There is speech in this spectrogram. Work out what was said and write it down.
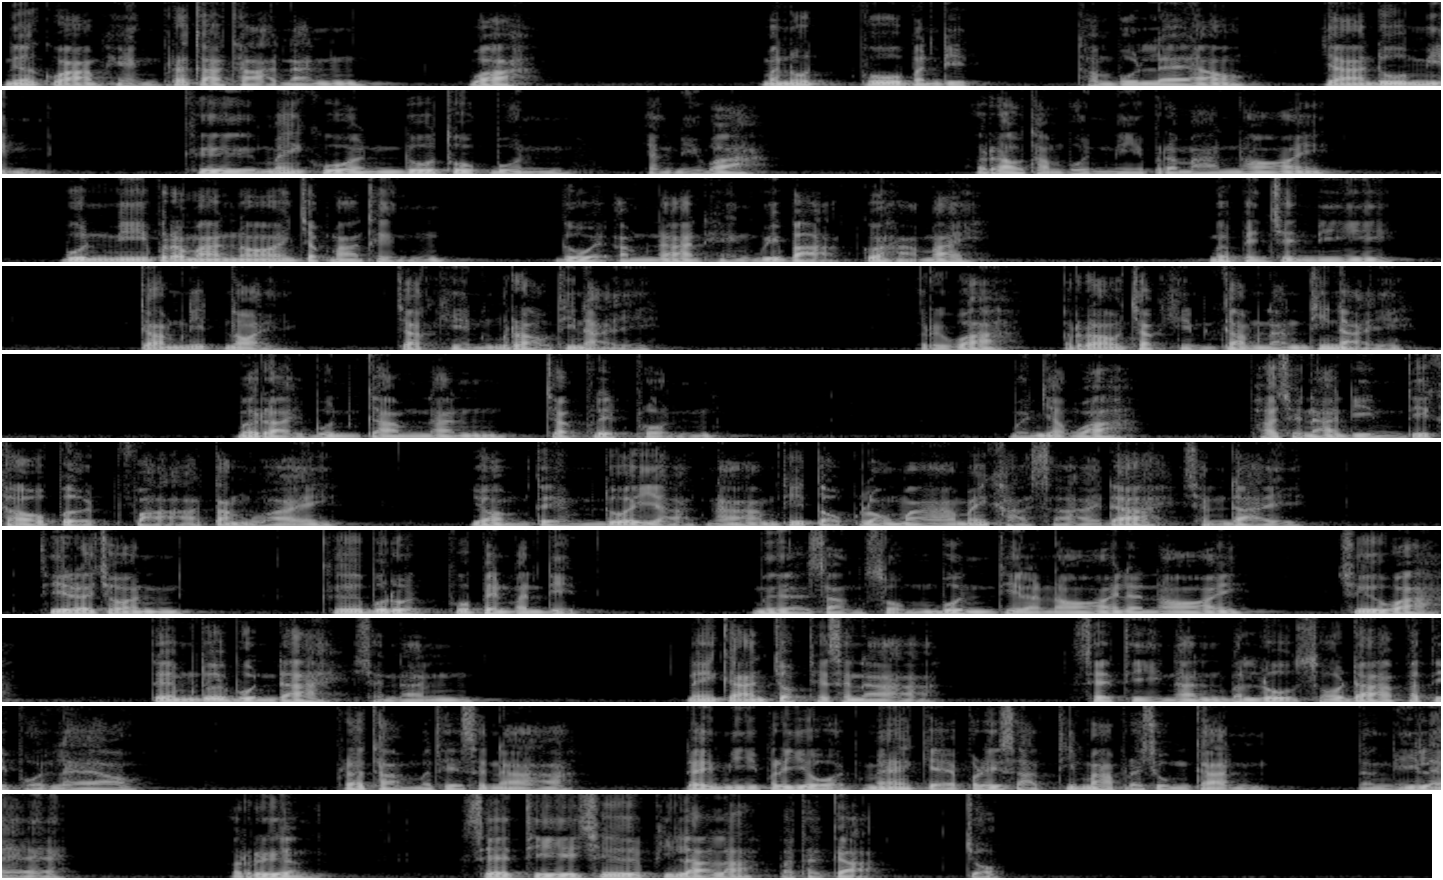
เนื้อความแห่งพระคาถานั้น ว่า มนุษย์ผู้บัณฑิตทำบุญแล้วอย่าดูหมิ่น คือไม่ควรดูถูกบุญอย่างนี้ว่า เราทำบุญมีประมาณน้อย บุญมีประมาณน้อยจะมาถึง โดยอำนาจแห่งวิบากก็หาไม่ เมื่อเป็นเช่นนี้ กรรมนิดหน่อยจักเห็นเราที่ไหน หรือว่าเราจักเห็นกรรมนั้นที่ไหน เมื่อไหร่บุญกรรมนั้นจะผลิตผล เหมือนอย่างว่า ภาชนะดินที่เขาเปิดฝาตั้งไว้ ย่อมเต็มด้วยหยาดน้ำที่ตกลงมาไม่ขาดสายได้ฉันใด ทีละชนคือบุรุษผู้เป็นบัณฑิต เมื่อสั่งสมบุญทีละน้อยละน้อย ชื่อว่า เต็มด้วยบุญได้ ฉะนั้น ในการจบเทศนา เศรษฐีนั้นบรรลุโสดาปติผลแล้ว พระธรรมเทศนาได้มีประโยชน์แม้แก่บริษัทที่มาประชุมกัน ดังนี้แล เรื่อง เศรษฐีชื่อพิลาละปัทกะ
